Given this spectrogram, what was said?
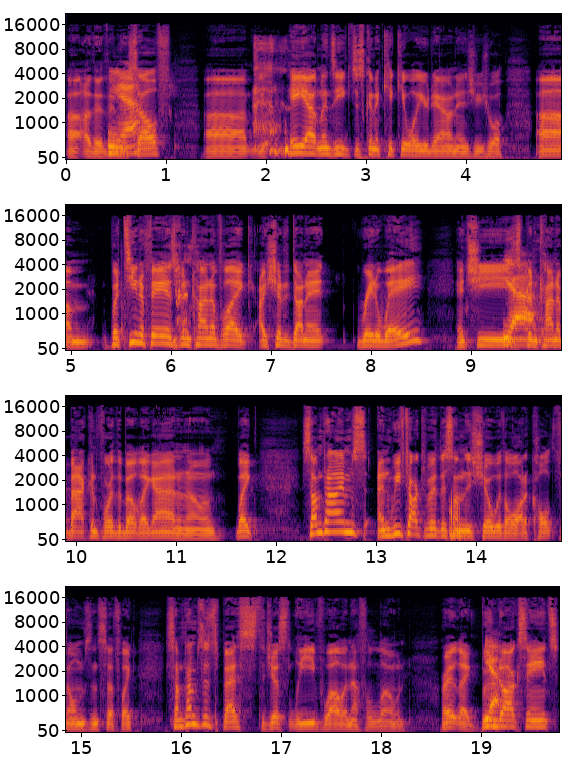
uh, other than Yeah. herself. Um, hey, yeah, Lindsay, just gonna kick you while you're down as usual. Um, but Tina Fey has been kind of like I should have done it right away, and she's Yeah. been kind of back and forth about like I don't know, like sometimes, and we've talked about this on this show with a lot of cult films and stuff. Like sometimes it's best to just leave well enough alone, right? Like Yeah. Boondock Saints,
